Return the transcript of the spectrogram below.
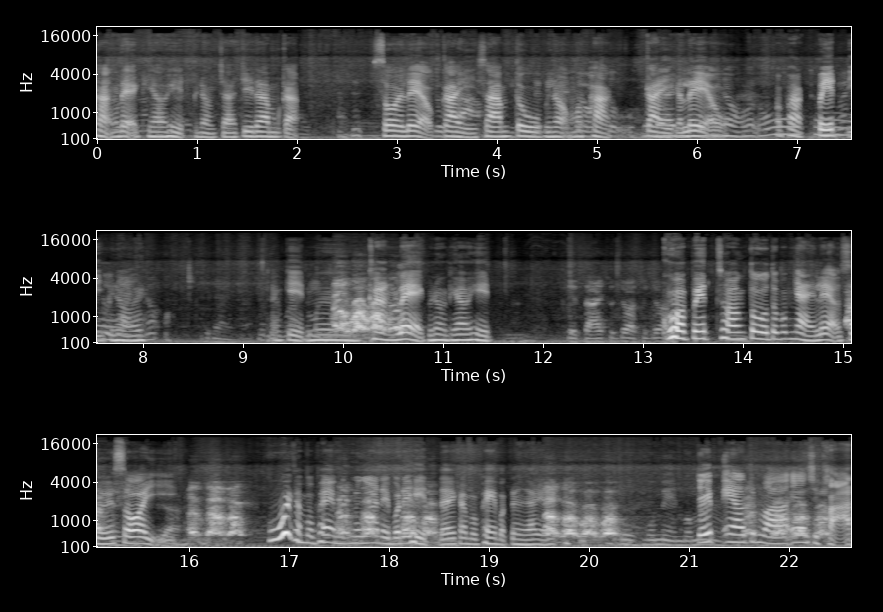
ขังแหลกที่เฮาเห็ดพี่น้องจ้าจีดำกะ ซอยแล้วไก่สามโตวพี่น้องมาผักไก่กันแล้วมาผักเป็ดอีกพี่น้องเอ้ยสังเกตมือขังแหลกพี่น้องที่เฮาเห็ดเจ็ดซ้ายสุดยอดสุดยอดคั่วเป็ดสองโตวตัวบักใหญ่แล้วซื้อซอยอีกอุ้ยคำบ่แพงบักเนื้อเนี่ยบ่ได้เห็ดได้คำบ่แพงบักเนื้อนี่แหละโมเมนต์โมเมนต์เจ็บแอลจนว่าแอลสิขาด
